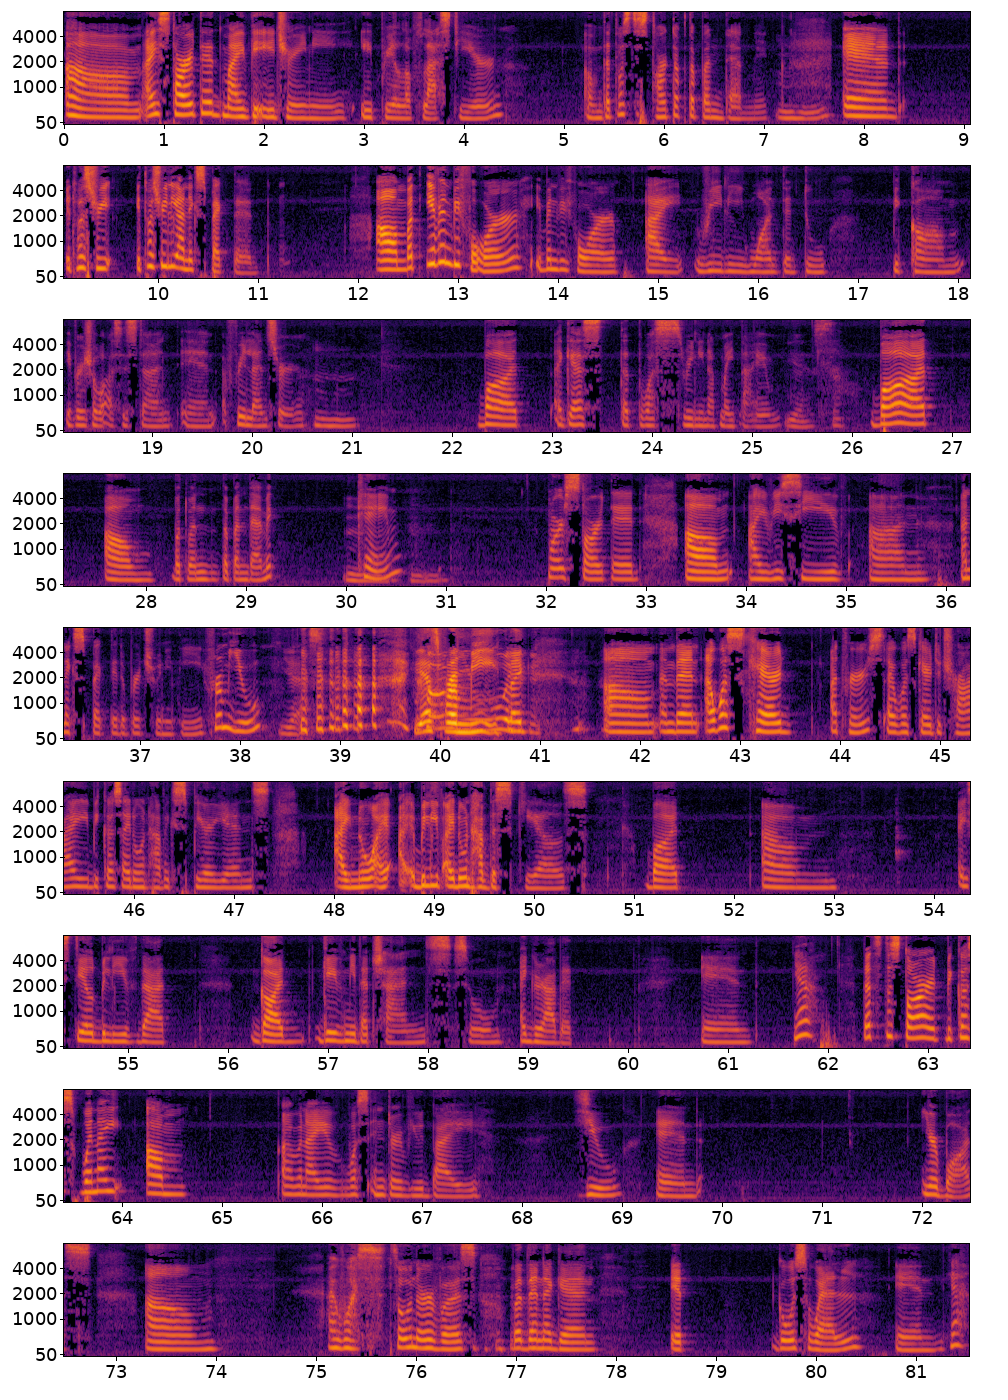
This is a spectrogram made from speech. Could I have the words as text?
Um, I started my VA journey April of last year. Um, that was the start of the pandemic, mm-hmm. and it was re- it was really unexpected. Um, but even before, even before, I really wanted to become a virtual assistant and a freelancer. Mm-hmm. But I guess that was really not my time. Yes. But um, but when the pandemic mm-hmm. came mm-hmm. or started, um, I received an unexpected opportunity from you. Yes. yes, from, from me. Like um and then I was scared at first. I was scared to try because I don't have experience. I know I I believe I don't have the skills. But um I still believe that God gave me the chance. So I grab it. And yeah, that's the start because when I um uh, when I was interviewed by you and your boss, um, I was so nervous, but then again, it goes well, and yeah,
